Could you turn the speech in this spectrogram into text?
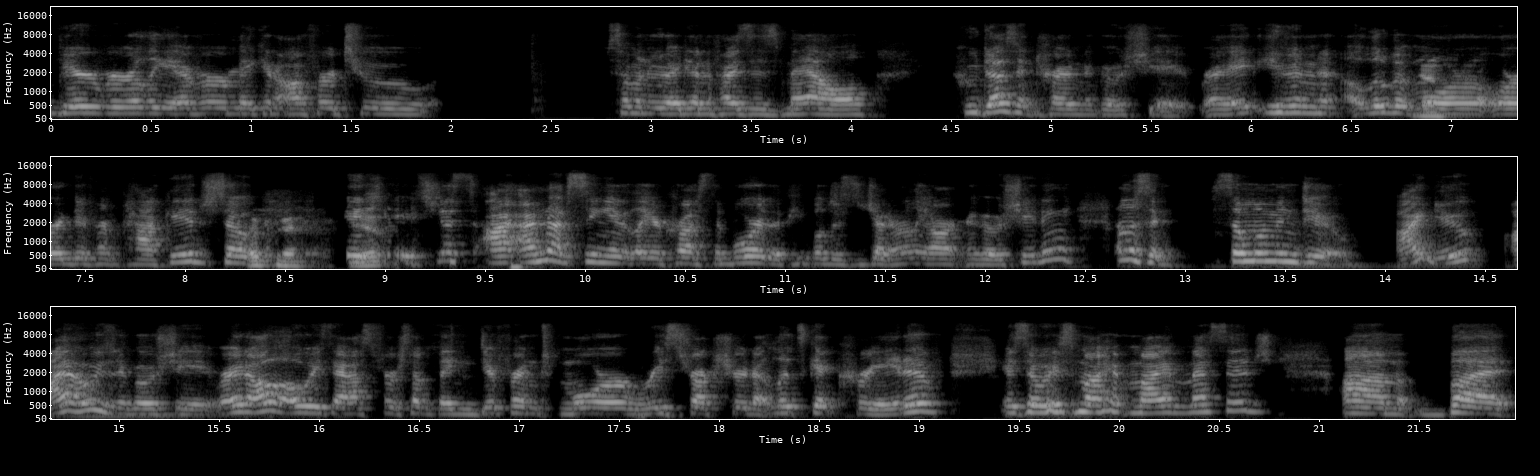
very rarely ever make an offer to someone who identifies as male who doesn't try to negotiate, right? Even a little bit more or a different package. So okay. it's, yep. it's just, I, am not seeing it like across the board that people just generally aren't negotiating. And listen, some women do. I do. I always negotiate, right? I'll always ask for something different, more restructured. Let's get creative is always my, my message. Um, but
